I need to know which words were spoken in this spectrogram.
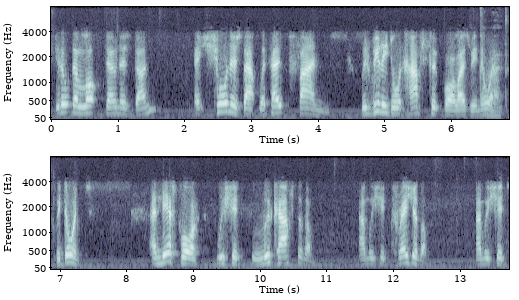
Do you know what the lockdown has done? It's shown us that without fans, we really don't have football as we know Correct. it. We don't. And therefore, we should look after them, and we should treasure them, and we should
